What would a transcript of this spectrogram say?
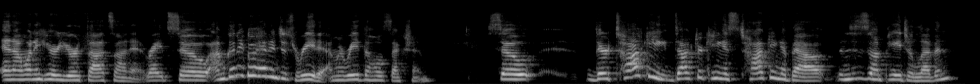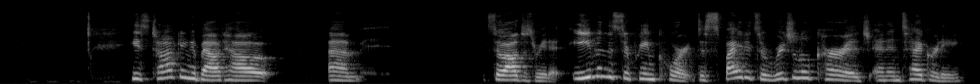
and I want to hear your thoughts on it, right? So I'm going to go ahead and just read it. I'm going to read the whole section. So they're talking, Dr. King is talking about, and this is on page 11. He's talking about how, um, so I'll just read it. Even the Supreme Court, despite its original courage and integrity,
